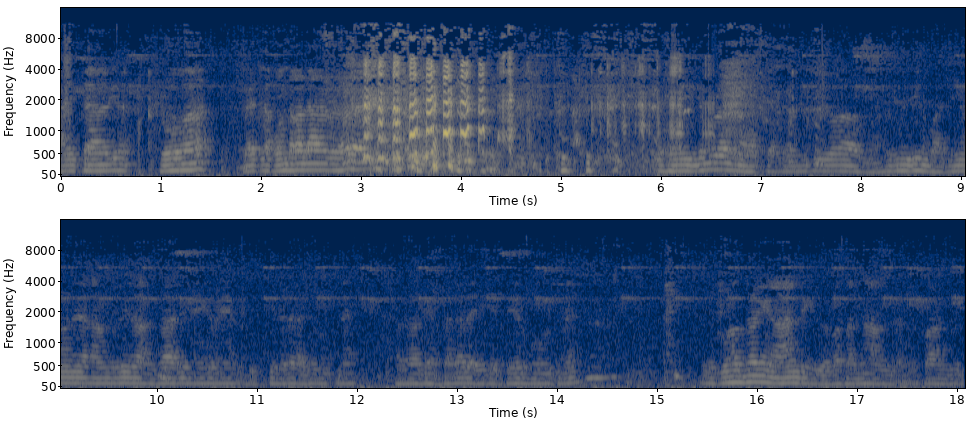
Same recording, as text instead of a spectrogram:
ආයිතාරින රෝමා වැටලා කොන්ද කඩාගෙන එහෙනම් ඉන්න පුළුවන් මාත්‍යා ගන්න කිව්වා මම ඉතින් වදිනවනේ අම්මුනේ අංගාරේ මේක මේ කිසිදල වැඩමුත් නැහැ අරවාගේ අතකලා ඒකේ තේරුමුත් නැහැ ඒ ගොඩනගන් ආන්නේ කිව්වා පසන්න ආන්නේ පාන්නේ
